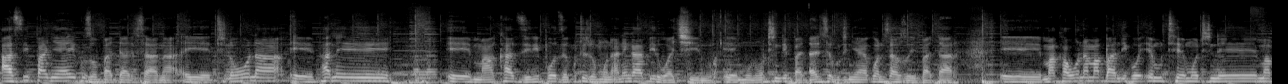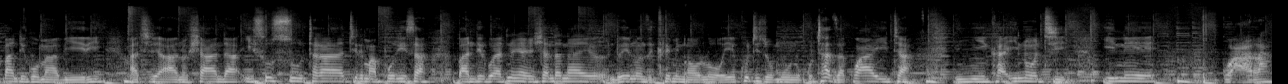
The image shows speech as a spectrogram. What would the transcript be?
Asi panyaya yekuzobhadharisana e, tinoona e, pane e, mhaka dziripo dzekuti zvo munhu anenge abirwa chinhu e, munhu oti ndibhadharise kuti nyaya yakwanisa kuzoibhadhara e, makaona mabandiko emutemo tine mabandiko maviri atiri anoshanda. Isusu tiri mapurisa bandiko ratinonyanyashanda nayo ndo inonzi criminal law yekuti zvo munhu kutadza kwaaita nyika inoti ine gwara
